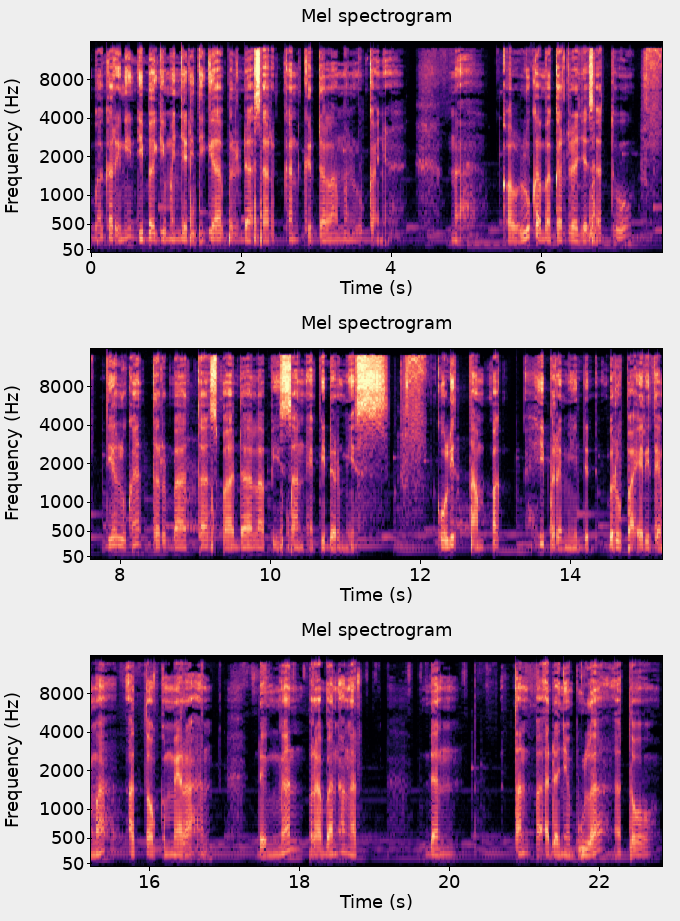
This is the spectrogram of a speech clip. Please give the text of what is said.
bakar ini dibagi menjadi tiga berdasarkan kedalaman lukanya. Nah, kalau luka bakar derajat satu dia lukanya terbatas pada lapisan epidermis. Kulit tampak hiperemid berupa eritema atau kemerahan dengan perabahan hangat dan tanpa adanya bula atau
